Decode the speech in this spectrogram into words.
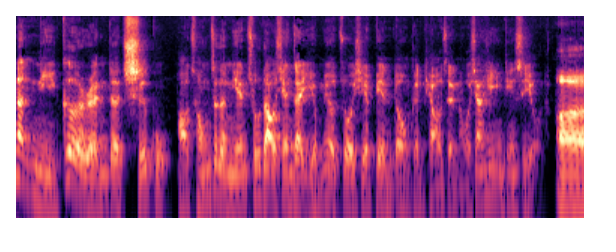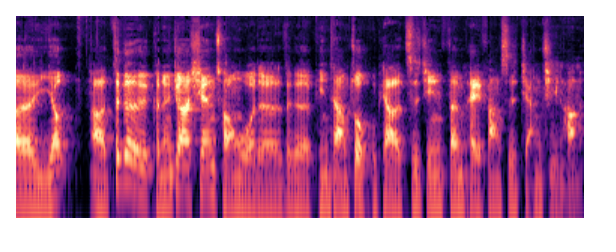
那你个人的持股，好，从这个年初到现在有没有做一些变动跟调整呢？我相信一定是有的。呃，有啊，这个可能就要先从我的这个平常做股票的资金分配方式讲起哈，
